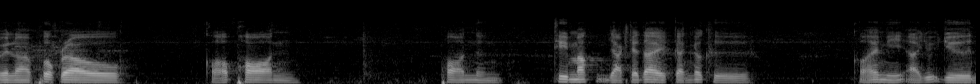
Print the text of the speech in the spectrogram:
เวลาพวกเราขอพร พรหนึ่งที่มักอยากจะได้กันก็คือ ขอให้มีอายุยืน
